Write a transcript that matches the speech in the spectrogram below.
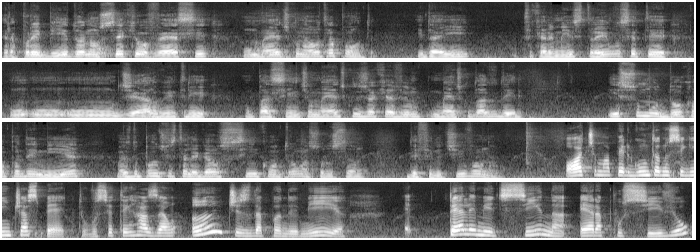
era proibido a não ser que houvesse um médico na outra ponta. E daí ficaria meio estranho você ter um, um, um diálogo entre um paciente e um médico, já que havia um médico do lado dele. Isso mudou com a pandemia, mas do ponto de vista legal, se encontrou uma solução definitiva ou não? Ótima pergunta no seguinte aspecto. Você tem razão. Antes da pandemia, é, telemedicina era possível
